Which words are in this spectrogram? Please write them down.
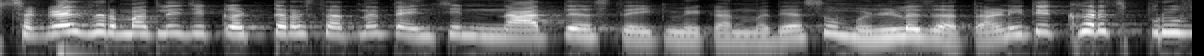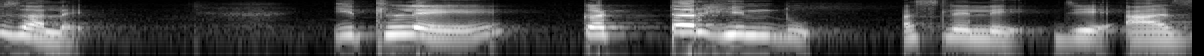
सगळ्या धर्मातले जे कट्टर असतात ना त्यांचे नाते असतं एकमेकांमध्ये असं म्हणलं जातं. आणि ते खरंच प्रूफ झालं आहे इथले कट्टर हिंदू असलेले जे आज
